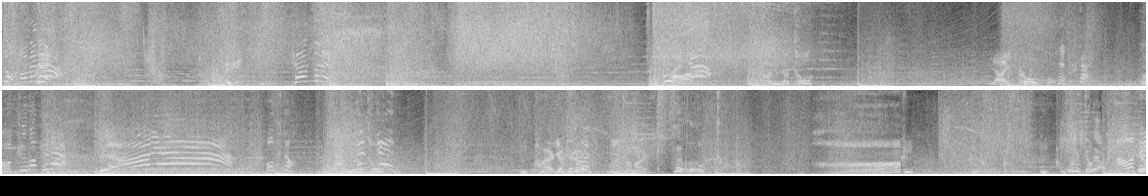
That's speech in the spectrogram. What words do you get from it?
とどめだカンブルなんだと来候補れ。だ僕の手だうりゃー北斗百裂拳曲げてろ見たまえそおっとはあ合わせる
